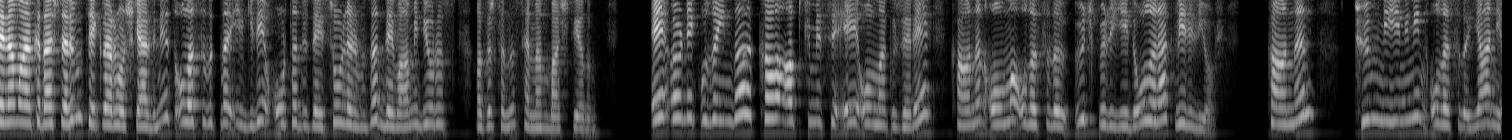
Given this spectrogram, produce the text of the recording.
Selam arkadaşlarım, tekrar hoş geldiniz. Olasılıkla ilgili orta düzey sorularımıza devam ediyoruz. Hazırsanız hemen başlayalım. E örnek uzayında K alt kümesi E olmak üzere K'nın olma olasılığı 3 bölü 7 olarak veriliyor. K'nın tümleyeninin olasılığı yani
